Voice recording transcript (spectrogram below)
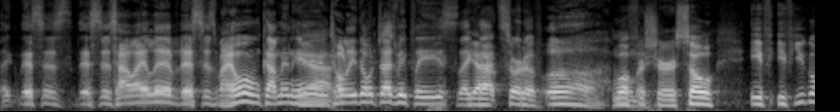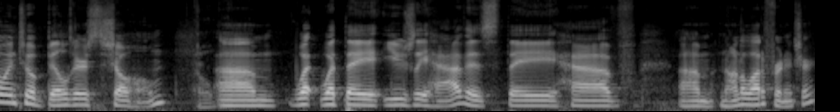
like this is this is how I live. This is my home. Come in here and totally don't judge me, please. Like Yeah, that sort for- of ugh. Well, for sure. So if if you go into a builder's show home, Oh. um, what what they usually have is they have um, not a lot of furniture.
